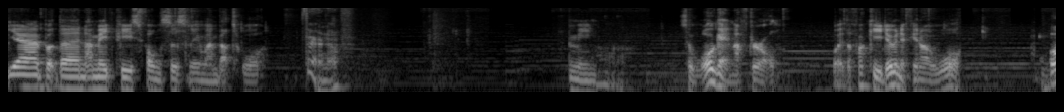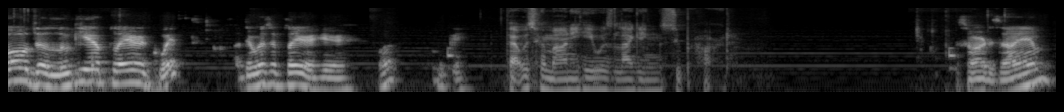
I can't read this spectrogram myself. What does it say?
Yeah, but then I made peace, formed Sicily, and went back to war. fair enough. I mean, it's a war game after all. What the fuck are you doing if you're not at war? Oh, the Lugia player quit. There was a player here. What? Okay. That was Humani. He was lagging super hard. As hard as I am.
